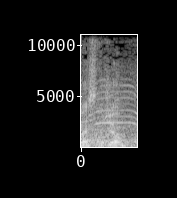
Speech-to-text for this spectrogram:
Missed the jump.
